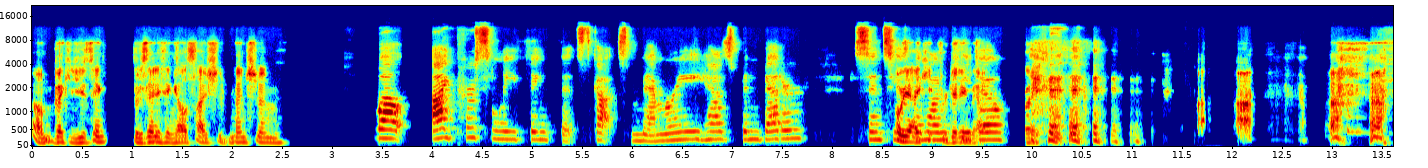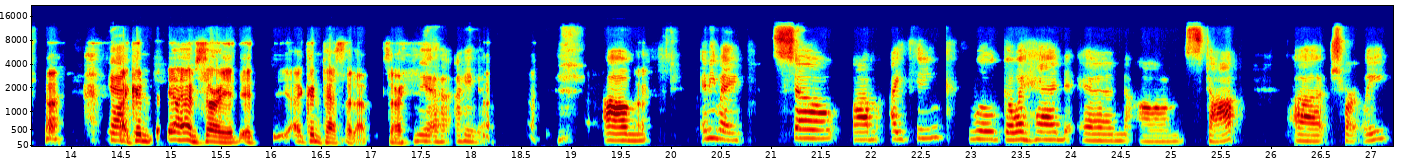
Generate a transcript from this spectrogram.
Um, Becky, do you think there's anything else I should mention? Well, I personally think that Scott's memory has been better since he's oh, yeah, been on keto. Right. yeah. I couldn't. I'm sorry. It, it, I couldn't pass that up. Sorry. Yeah, I know. um. Anyway, so um, I think we'll go ahead and um, stop uh, shortly,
